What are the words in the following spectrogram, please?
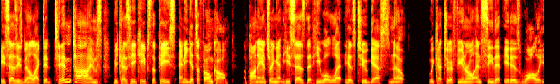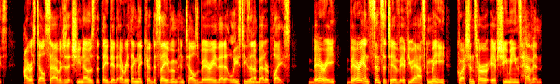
He says he's been elected 10 times because he keeps the peace and he gets a phone call. Upon answering it, he says that he will let his two guests know. We cut to a funeral and see that it is Wally's. Iris tells Savage that she knows that they did everything they could to save him and tells Barry that at least he's in a better place. Barry, very insensitive if you ask me, questions her if she means heaven.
